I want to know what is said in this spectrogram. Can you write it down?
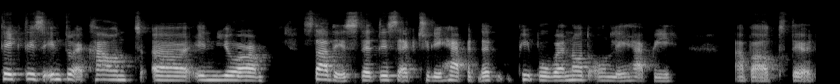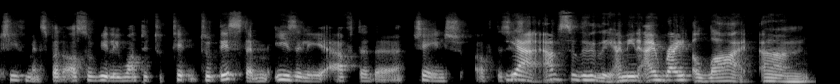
take this into account uh, in your studies that this actually happened, that people were not only happy about their achievements, but also really wanted to t- to diss them easily after the change of the system. Yeah, absolutely. I mean, I write a lot, um,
